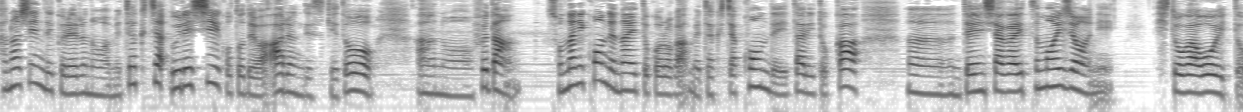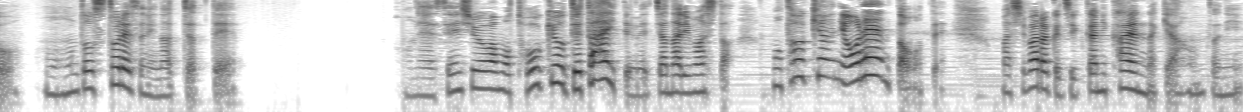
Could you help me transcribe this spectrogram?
楽しんでくれるのはめちゃくちゃ嬉しいことではあるんですけど、あの、普段そんなに混んでないところがめちゃくちゃ混んでいたりとか、うん、電車がいつも以上に人が多いと、もうほんとストレスになっちゃって、もうね、先週はもう東京出たいってめっちゃなりました。もう東京におれんと思って。まあしばらく実家に帰んなきゃ、本当に。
